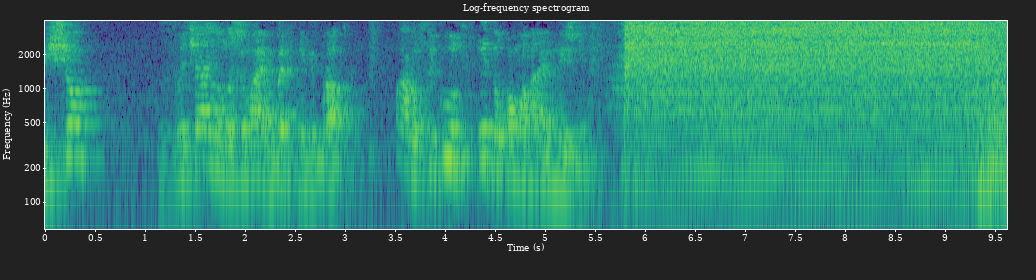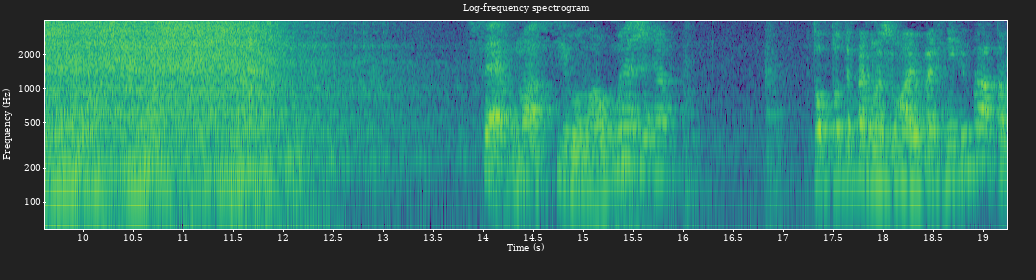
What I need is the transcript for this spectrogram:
І що? Звичайно, нажимаємо верхній вібратор. Пару секунд і допомагаємо нижнім. Все, у нас сіло на обмеження. Тобто тепер нажимаю верхній вібратор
